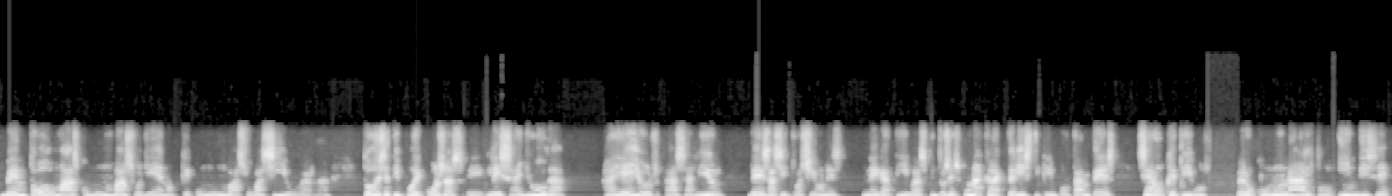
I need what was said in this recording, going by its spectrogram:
ven todo más como un vaso lleno que como un vaso vacío, ¿verdad? Todo ese tipo de cosas eh, les ayuda a ellos a salir de esas situaciones negativas. Entonces, una característica importante es ser objetivos, pero con un alto índice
